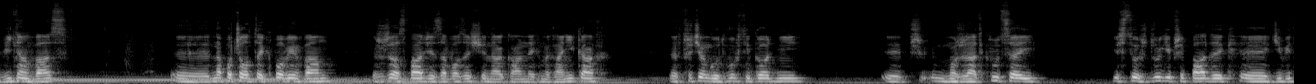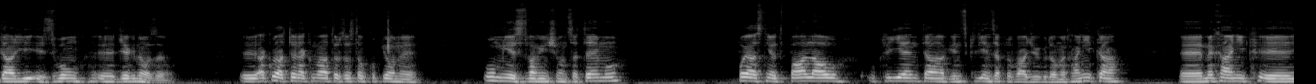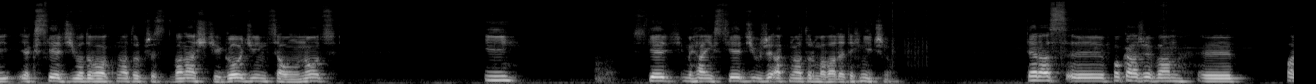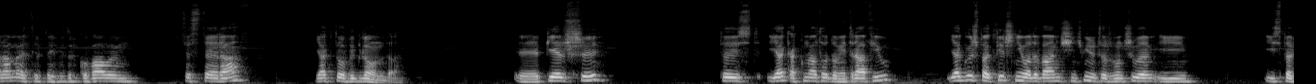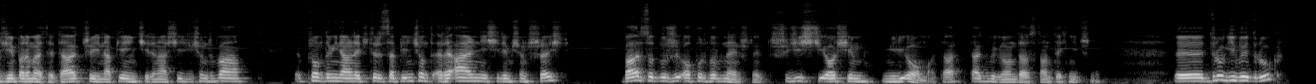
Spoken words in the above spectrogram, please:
Witam Was. Yy, Na początek powiem Wam, że coraz bardziej zawodzę się na lokalnych mechanikach. W przeciągu dwóch tygodni, przy- może nawet krócej, jest to już drugi przypadek, yy, gdzie wydali złą diagnozę. Akurat ten akumulator został kupiony u mnie z dwa miesiące temu. Pojazd nie odpalał u klienta, więc klient zaprowadził go do mechanika. Mechanik, jak stwierdził, ładował akumulator przez 12 godzin, całą noc i stwierdzi, mechanik stwierdził, że akumulator ma wadę techniczną. Teraz y, pokażę Wam y, parametry, tutaj wydrukowałem z testera, jak to wygląda. Y, pierwszy to jest jak akumulator do mnie trafił. Ja go już praktycznie ładowałem 10 minut, rozłączyłem i, i sprawdziłem parametry, tak? Czyli napięcie 11,92, prąd nominalny 450, realnie 76 bardzo duży opór wewnętrzny 38 miliohma, tak? Tak wygląda stan techniczny. Yy, Drugi wydruk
